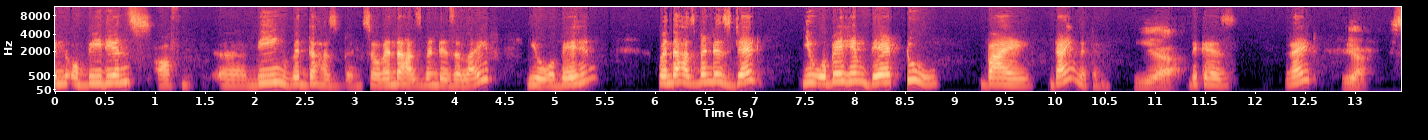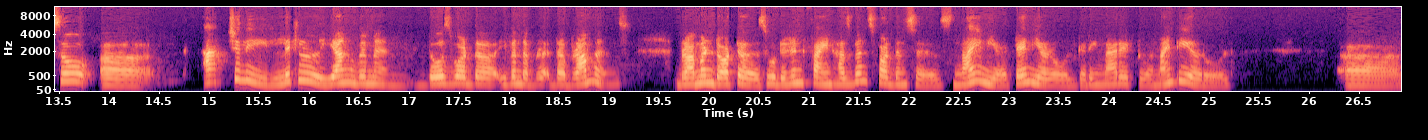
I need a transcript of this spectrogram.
in obedience of uh, being with the husband so when the husband is alive you obey him when the husband is dead you obey him there too by dying with him Yeah. because right Yeah. so uh, actually, little young women, those were the even the the Brahmins, Brahmin daughters who didn't find husbands for themselves, nine year, ten year old getting married to a ninety year old, uh,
